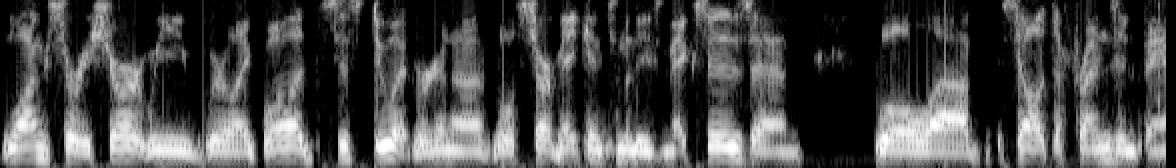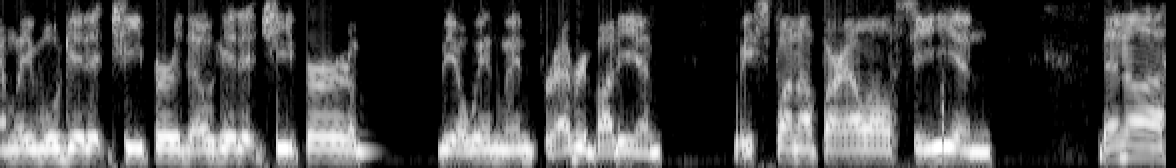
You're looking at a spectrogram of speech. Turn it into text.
long story short, we, we were like, well, let's just do it. We're going to, we'll start making some of these mixes and we'll uh, sell it to friends and family. We'll get it cheaper. They'll get it cheaper. It'll be a win win for everybody. And we spun up our LLC. And then uh,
